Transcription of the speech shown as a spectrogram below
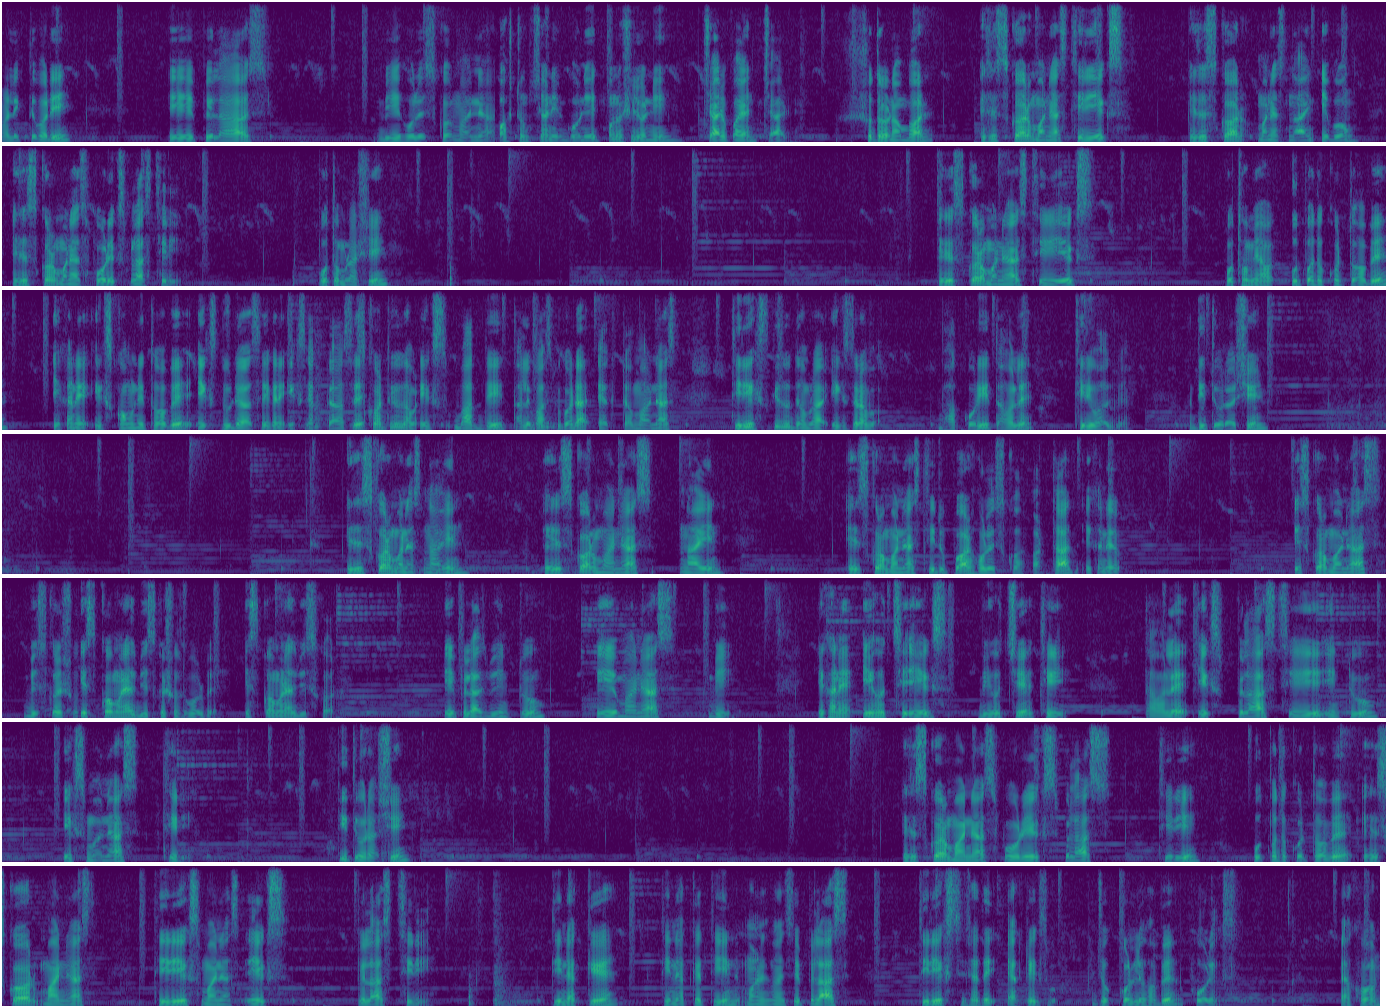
আমরা লিখতে পারি A plus B whole square minus অষ্টম শ্রেণির গণিত অনুশীলনী চার পয়েন্ট চার। সতেরো নম্বর, S square minus three X, S square minus nine এবং S square minus four X plus three. প্রথম রাশি, S square minus three X, প্রথমে উৎপাদক করতে হবে এখানে এক্স কমন নিতে হবে এক্স দুটো আছে, এখানে এক্স একটা আছে। স্কোয়ার থেকে যদি আমরা এক্স বাদ দিই, তাহলে বাঁচবে কয়টা একটা মাইনাস থ্রি এক্সকে যদি আমরা এক্স দ্বারা ভাগ করি, তাহলে থ্রি বাজবে। দ্বিতীয় রাশি। S square minus nine S square minus nine A square minus three per whole square অর্থাৎ এখানে square minus B square square minus B square সূত্র পড়বে। Square minus B square. A plus B into A minus B. এখানে A হচ্ছে X B হচ্ছে three তাহলে X plus three into X minus three তৃতীয় রাশি। S square minus four X plus three উৎপাদক করতে হবে। S square minus three X minus X plus three তিন এককে তিন এককে তিন মাইনাস মাইনাসে প্লাস থ্রি এক্সের সাথে একটা এক্স যোগ করলে হবে ফোর এক্স। এখন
